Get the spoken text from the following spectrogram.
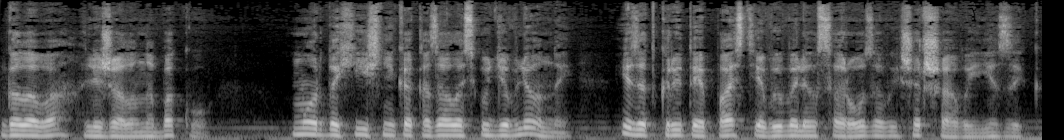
голова лежала на боку. Морда хищника казалась удивленной, из открытой пасти вывалился розовый шершавый язык.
